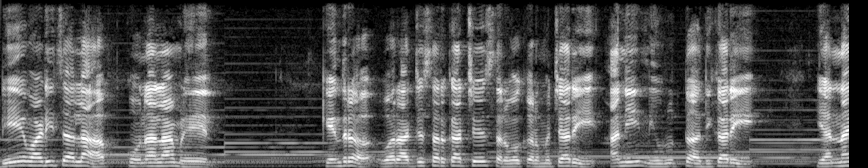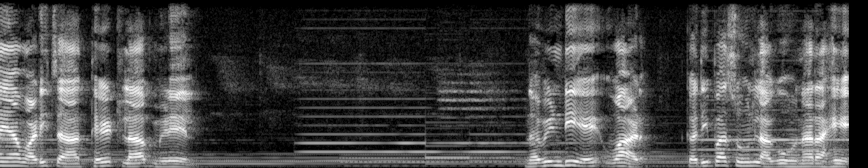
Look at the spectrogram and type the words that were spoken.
डीए वाढीचा लाभ कोणाला मिळेल? केंद्र व राज्य सरकारचे सर्व कर्मचारी आणि निवृत्त अधिकारी यांना या वाढीचा थेट लाभ मिळेल. नवीन डीए वाढ कधीपासून लागू होणार आहे?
